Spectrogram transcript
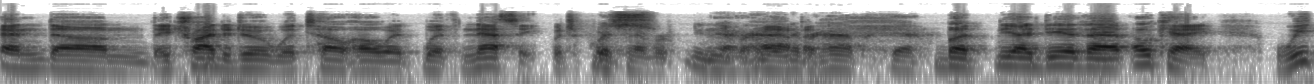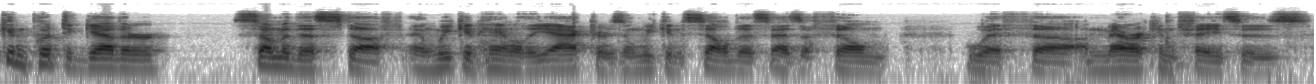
and um, they tried to do it with Toho with, Nessie, which of course Which never never- never never happened. happened, yeah. But the idea that okay, we can put together some of this stuff and we can handle the actors and we can sell this as a film with uh, American faces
